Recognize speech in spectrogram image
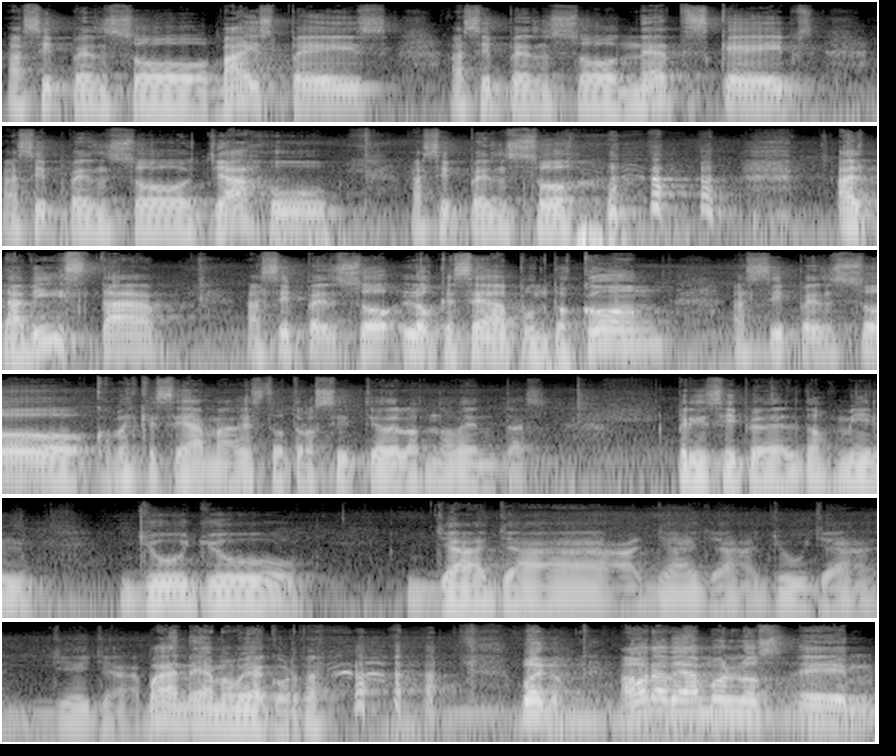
así pensó MySpace, así pensó Netscapes, así pensó Yahoo, así pensó Altavista, así pensó lo que sea.com, Así pensó, ¿cómo es que se llamaba este otro sitio de los noventas? Principio del 2000, Yuyu, ya, ya, ya, ya, Yuya, ya. Bueno, ya me voy a acordar. bueno, ahora veamos los, eh,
